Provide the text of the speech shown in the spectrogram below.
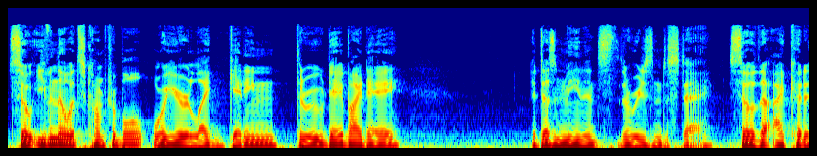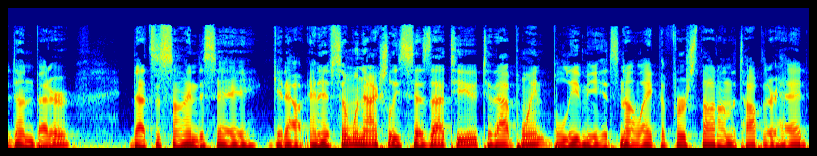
So, even though it's comfortable or you're like getting through day by day, it doesn't mean it's the reason to stay. So that I could have done better, that's a sign to say get out. And if someone actually says that to you to that point, believe me, it's not like the first thought on the top of their head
